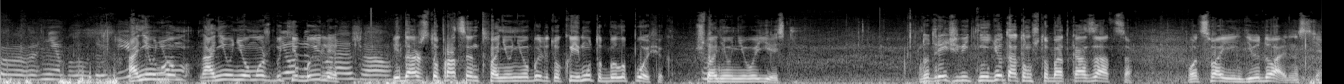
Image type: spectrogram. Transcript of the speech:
э, не было у других. Они и у он- него, они у него, может быть, и, он их были. выражал. И даже сто процентов они у него были, только ему-то было пофиг, что они у него есть. Тут речь ведь не идет о том, чтобы отказаться от своей индивидуальности.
